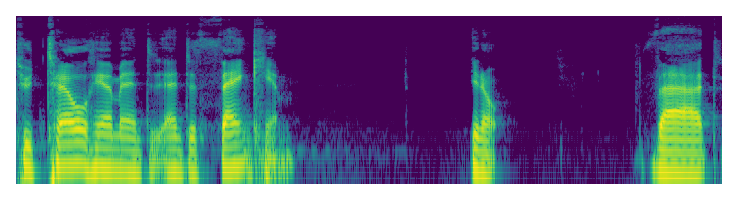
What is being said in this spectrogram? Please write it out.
to tell him and to, and to thank him. You know, that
